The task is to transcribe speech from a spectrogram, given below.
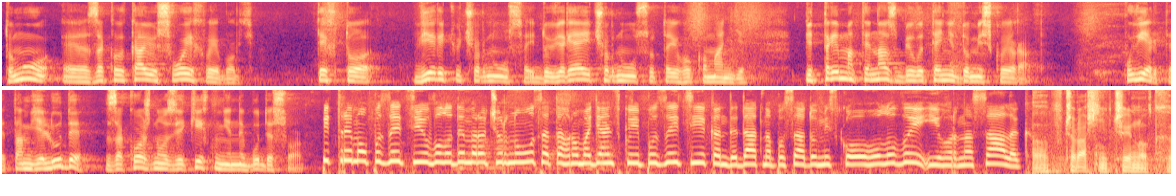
Тому е, закликаю своїх виборців, тих, хто вірить у Чорнуса і довіряє Чорнусу та його команді, підтримати нас в бюлетені до міської ради. Повірте, там є люди, за кожного з яких мені не буде сором. Підтримав позицію Володимира Чорноуса та громадянської позиції кандидат на посаду міського голови Ігор Насалик. Е, Вчорашній вчинок е,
